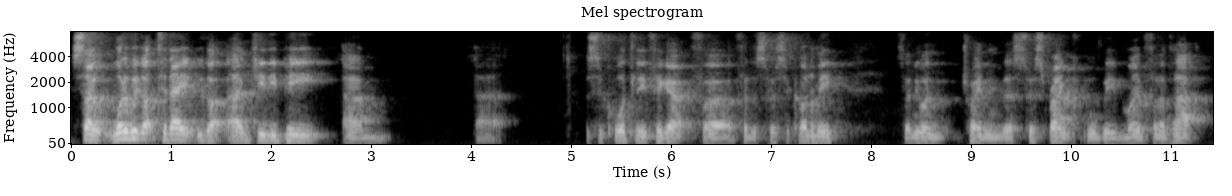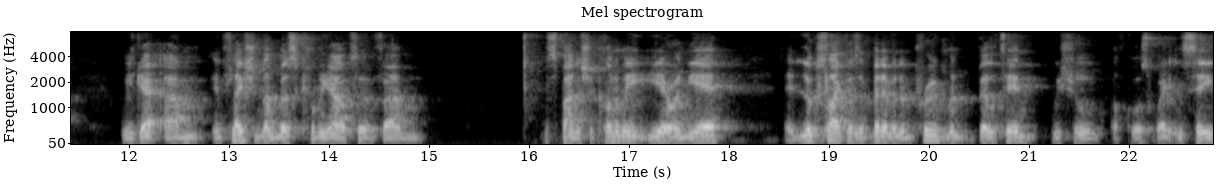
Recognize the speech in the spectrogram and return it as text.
So what have we got today? We got uh, GDP Um, uh, it's a quarterly figure for, for the Swiss economy. So anyone trading the Swiss franc will be mindful of that. We get um, inflation numbers coming out of um, the Spanish economy year on year. It looks like there's a bit of an improvement built in. We shall, of course, wait and see.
